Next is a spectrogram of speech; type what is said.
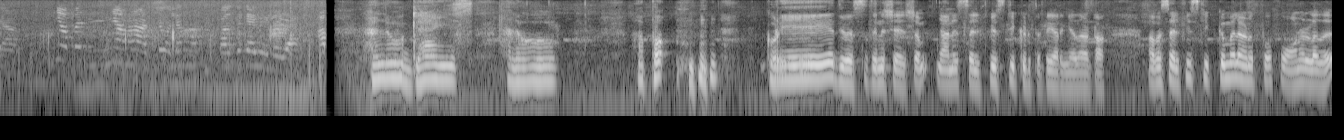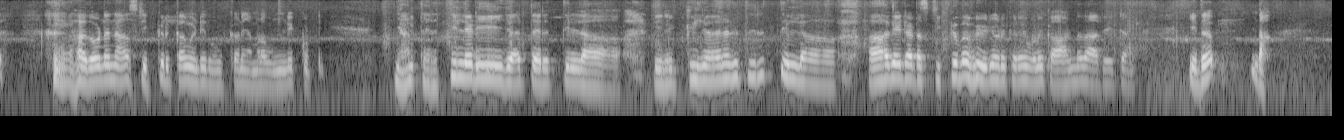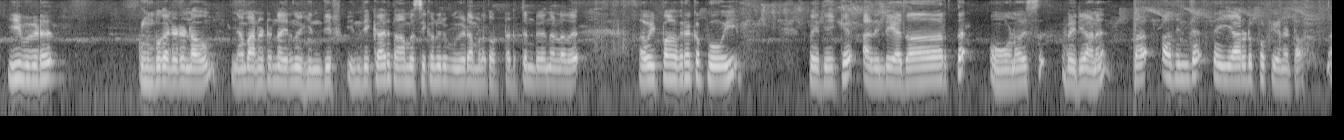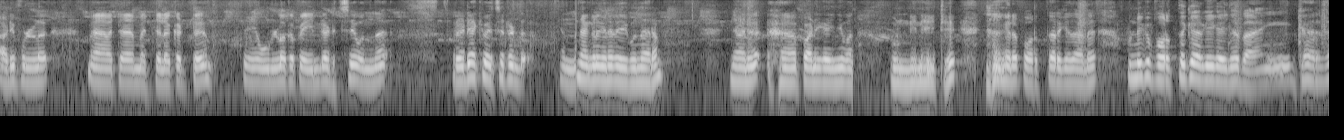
Hello guys. ഹലോ. അപ്പോൾ കുറേ ദിവസത്തിന് ശേഷം ഞാൻ സെൽഫി സ്റ്റിക്ക് എടുത്തിട്ട് ഇറങ്ങിയതാട്ടോ അപ്പോൾ സെൽഫി സ്റ്റിക്കുമ്മലാണ് ഇപ്പോൾ ഫോണുള്ളത്. അതുകൊണ്ട് തന്നെ ആ സ്റ്റിക്ക് എടുക്കാൻ വേണ്ടി നോക്കുകയാണ് നമ്മളെ ഉണ്ണിക്കുട്ടി. ഞാൻ തരത്തില്ലടി ഞാൻ തരത്തില്ല. നിനക്ക് ഞാനത് തരത്തില്ല. ആദ്യമായിട്ടാട്ടോ സ്റ്റിക്കുമ്പോൾ വീഡിയോ എടുക്കണേ. ഇവൾ കാണുന്നത് ആദ്യമായിട്ടാണ്. ഇത് എന്താ ഈ വീട് മുമ്പ് കണ്ടിട്ടുണ്ടാവും. ഞാൻ പറഞ്ഞിട്ടുണ്ടായിരുന്നു ഹിന്ദി ഹിന്ദിക്കാർ താമസിക്കുന്ന ഒരു വീട് നമ്മളെ തൊട്ടടുത്തുണ്ട് എന്നുള്ളത്. അപ്പോൾ ഇപ്പോൾ അവരൊക്കെ പോയി അപ്പോഴത്തേക്ക് അതിന്റെ യഥാർത്ഥ ഓണേഴ്സ് വരികയാണ്. അതിന്റെ തയ്യാറെടുപ്പൊക്കെയാണ് കേട്ടോ. അടി ഫുള്ള് മറ്റേ മെറ്റലൊക്കെ ഇട്ട് ഉള്ളൊക്കെ പെയിന്റ് അടിച്ച് ഒന്ന് റെഡിയാക്കി വെച്ചിട്ടുണ്ട്. ഞങ്ങളിങ്ങനെ വൈകുന്നേരം ഞാൻ പണി കഴിഞ്ഞ് വന്ന് ഉണ്ണിനായിട്ട് ഞാൻ ഇങ്ങനെ പുറത്തിറങ്ങിയതാണ്. ഉണ്ണിക്ക് പുറത്തേക്ക് ഇറങ്ങി കഴിഞ്ഞാൽ ഭയങ്കര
